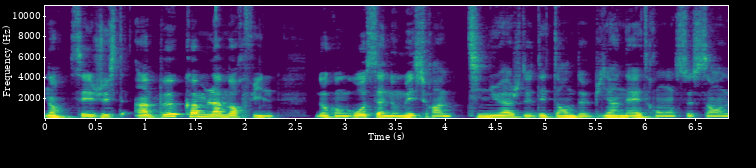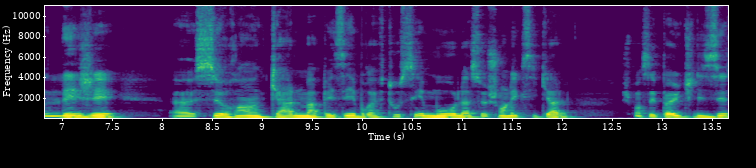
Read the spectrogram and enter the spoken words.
Non, c'est juste un peu comme la morphine. Donc en gros, ça nous met sur un petit nuage de détente, de bien-être, on se sent léger, euh, serein, calme, apaisé, bref, tous ces mots là, ce champ lexical. Je pensais pas utiliser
